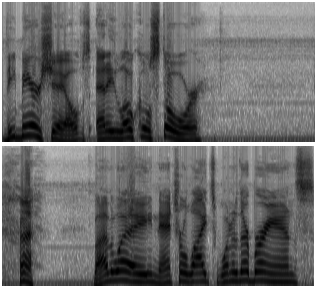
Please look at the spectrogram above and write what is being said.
the beer shelves at a local store. By the way, Natural Light's one of their brands.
